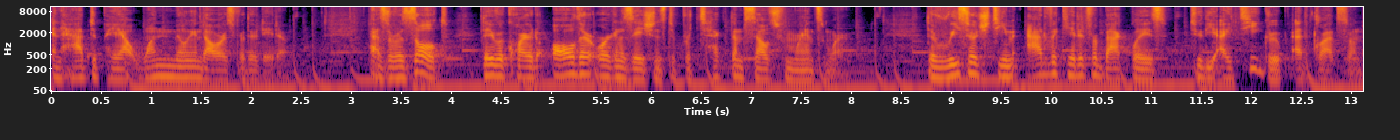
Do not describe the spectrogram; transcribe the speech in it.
and had to pay out $1 million for their data. As a result, they required all their organizations to protect themselves from ransomware. The research team advocated for Backblaze to the IT group at Gladstone,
